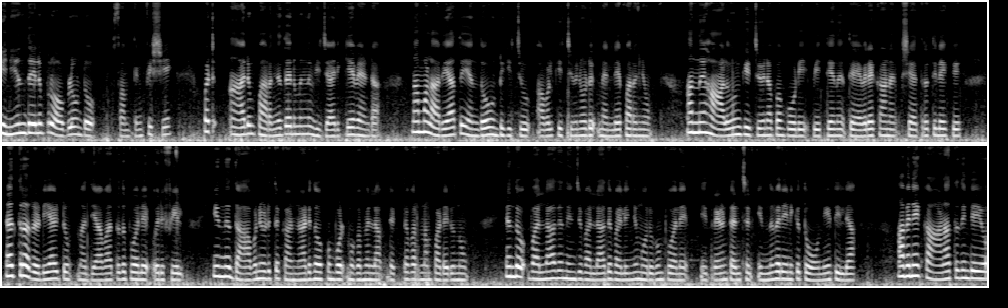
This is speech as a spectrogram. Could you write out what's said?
ഇനി എന്തേലും പ്രോബ്ലം ഉണ്ടോ? സംതിങ് ഫിഷി ബട്ട് ആരും പറഞ്ഞു തരുമെന്ന് വിചാരിക്കേ വേണ്ട. നമ്മൾ അറിയാത്ത എന്തോ ഉണ്ട് കിച്ചു. അവൾ കിച്ചുവിനോട് മെല്ലെ പറഞ്ഞു. അന്ന് ഹാളുവും കിച്ചുവിനൊപ്പം കൂടി പിറ്റേന്ന് തേവരെ കാണാൻ ക്ഷേത്രത്തിലേക്ക്. എത്ര റെഡിയായിട്ടും മതിയാവാത്തതുപോലെ ഒരു ഫീൽ ഇന്ന് ധാവണിയെടുത്ത് കണ്ണാടി നോക്കുമ്പോൾ മുഖമെല്ലാം രക്തവർണം പടരുന്നു. എന്തോ വല്ലാതെ നെഞ്ച് വല്ലാതെ വലിഞ്ഞു മുറുകും പോലെ. ഇത്രയും ടെൻഷൻ ഇന്ന് വരെ എനിക്ക് തോന്നിയിട്ടില്ല. അവനെ കാണാത്തതിന്റെയോ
